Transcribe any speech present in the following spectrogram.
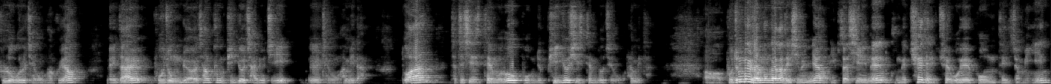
블로그를 제공하고요. 매달 보종별 상품 비교 자료집을 제공합니다. 또한 자체 시스템으로 보험료 비교 시스템도 제공을 합니다. 어, 보종별 전문가가 되시면요. 입사 시에는 국내 최대, 최고의 보험 대리점인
